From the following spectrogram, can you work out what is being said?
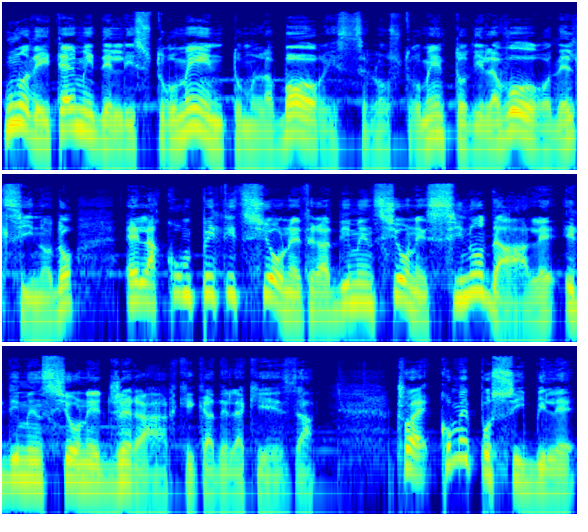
uno dei temi dell'Instrumentum Laboris, lo strumento di lavoro del Sinodo, è la competizione tra dimensione sinodale e dimensione gerarchica della Chiesa. Cioè, com'è possibile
